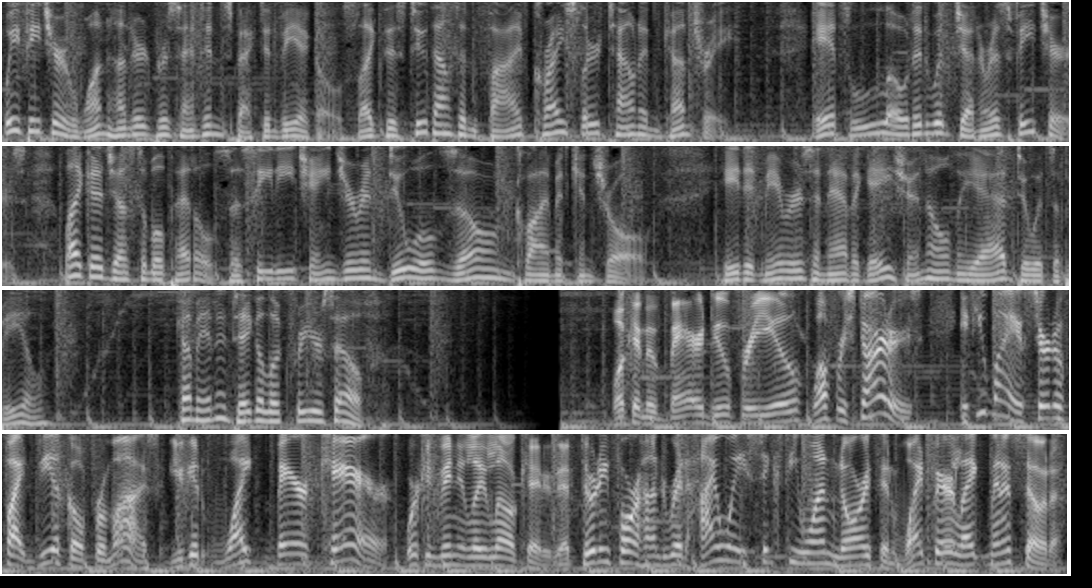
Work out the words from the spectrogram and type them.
We feature 100% inspected vehicles like this 2005 Chrysler Town & Country. It's loaded with generous features like adjustable pedals, a CD changer, and dual zone climate control. Heated mirrors and navigation only add to its appeal. Come in and take a look for yourself. What can a bear do for you? Well, for starters, if you buy a certified vehicle from us, you get White Bear Care. We're conveniently located at 3400 Highway 61 North in White Bear Lake, Minnesota.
